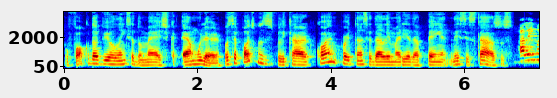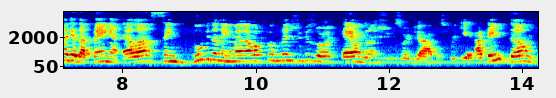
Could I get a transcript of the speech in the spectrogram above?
o foco da violência doméstica é a mulher. Você pode nos explicar qual a importância da Lei Maria da Penha nesses casos? A Lei Maria da Penha, ela, sem dúvida nenhuma, ela foi um grande divisor, é um grande divisor de águas, porque até então,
